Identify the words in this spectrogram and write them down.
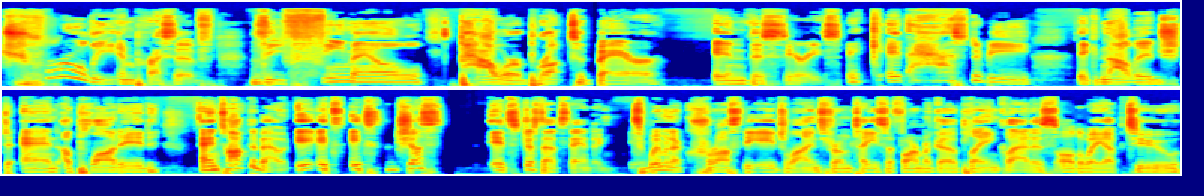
truly impressive the female power brought to bear in this series. It it has to be acknowledged and applauded and talked about. It, it's it's just it's just outstanding. It's women across the age lines from Taissa Farmiga playing Gladys all the way up to,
